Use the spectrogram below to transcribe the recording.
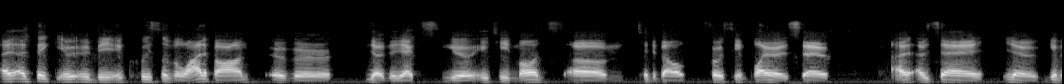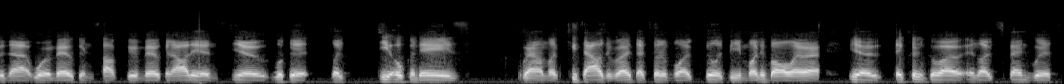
I, I think it would be inclusive a relied upon over you know the next year, eighteen months um, to develop first team players. So I, I, would say, you know, given that we're Americans, talk to American audience, you know, look at like the Oakland A's around like 2000, right? That sort of like Billy Beane Moneyball era. You know, they couldn't go out and like spend with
